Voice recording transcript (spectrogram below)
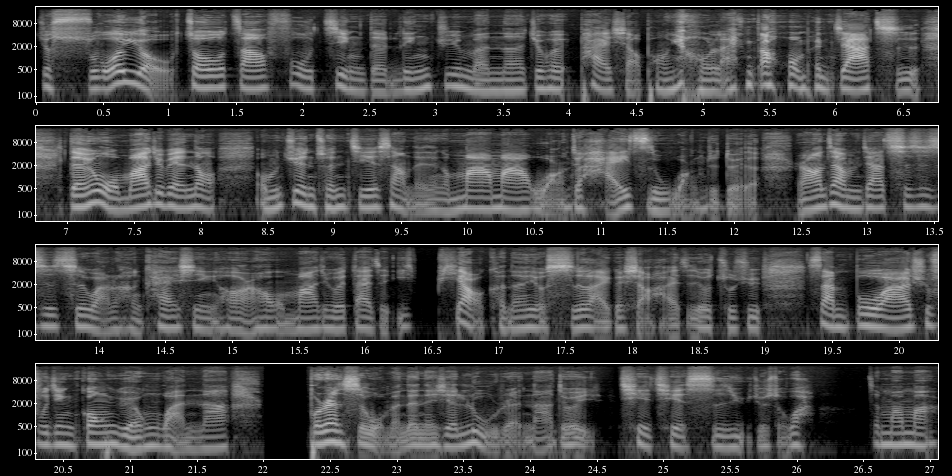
就所有周遭附近的邻居们呢，就会派小朋友来 到我们家吃，等于我妈就变成那种我们眷村街上的那个妈妈王，就孩子王就对了。然后在我们家吃吃吃吃完了很开心以后，然后我妈就会带着一票可能有十来个小孩子，就出去散步啊，去附近公园玩呐。不认识我们的那些路人啊，就会窃窃私语，就说哇。这妈妈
